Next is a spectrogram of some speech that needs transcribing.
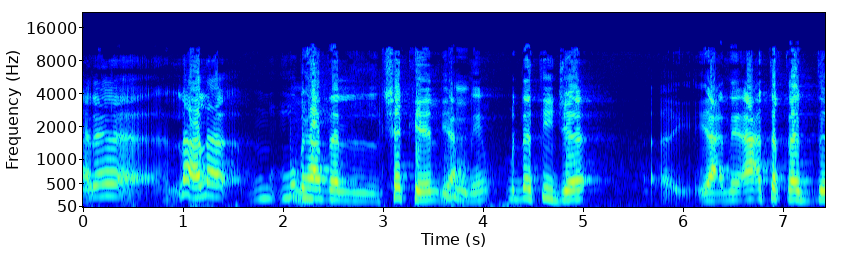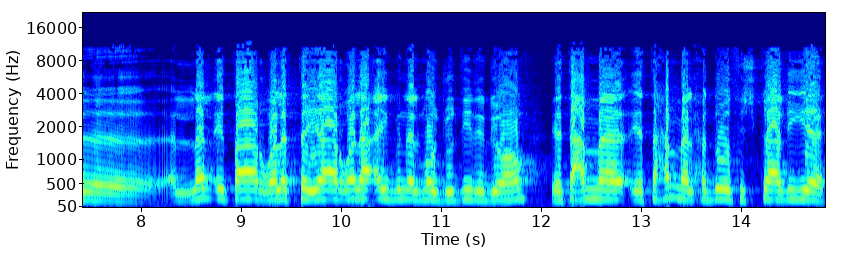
يعني لا لا مو بهذا الشكل يعني. بالنتيجة يعني أعتقد لا الإطار ولا التيار ولا أي من الموجودين اليوم يتحمل يتحمل حدوث إشكالية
